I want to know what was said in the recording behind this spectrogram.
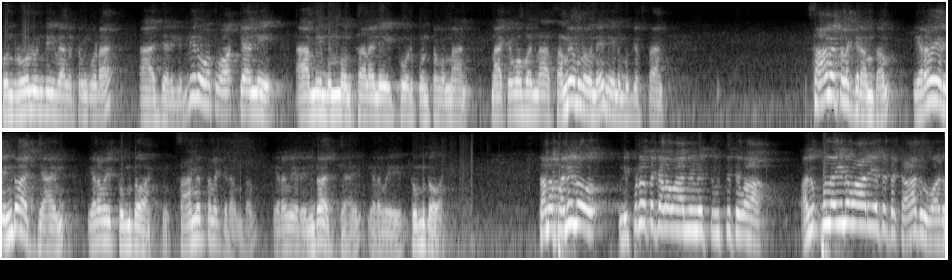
కొన్ని రోజులు ఉండి వెళ్ళటం కూడా జరిగింది. నేను ఒక వాక్యాన్ని మీ ముందు ఉంచాలని కోరుకుంటూ ఉన్నాను. నాకు ఇవ్వబడిన సమయంలోనే నేను ముగిస్తాను. సామెతల గ్రంథం ఇరవై రెండో అధ్యాయం ఇరవై తొమ్మిదో వాక్యం. సామెతల గ్రంథం ఇరవై రెండో అధ్యాయం ఇరవై తొమ్మిదో వాక్యం. తన పనిలో నిపుణత గలవాణిని చూచితివా? అలుపులైన వారి ఎదుట కాదు వాడు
